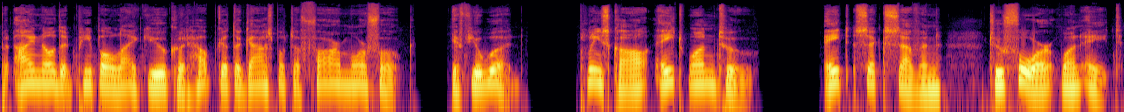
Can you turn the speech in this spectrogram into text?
but I know that people like you could help get the gospel to far more folk. If you would, please call 812 867 2418.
